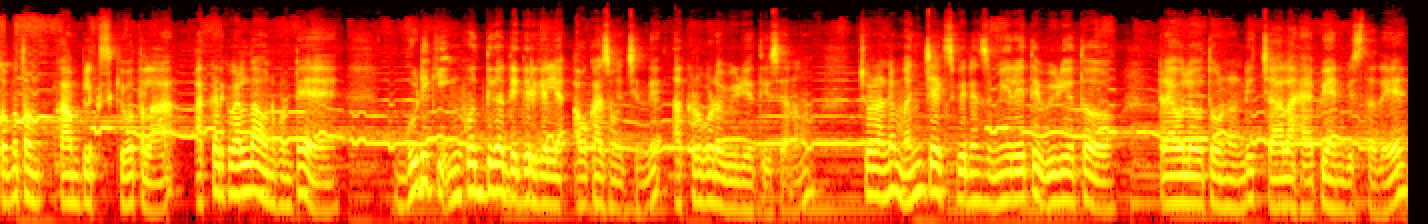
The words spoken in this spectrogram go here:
సుభతం కాంప్లెక్స్కి యువతల అక్కడికి వెళ్దాం అనుకుంటే గుడికి ఇంకొద్దిగా దగ్గరికి వెళ్ళే అవకాశం వచ్చింది. అక్కడ కూడా వీడియో తీశాను. చూడండి మంచి ఎక్స్పీరియన్స్. మీరైతే వీడియోతో ట్రావెల్ అవుతూ ఉండండి. చాలా హ్యాపీ అనిపిస్తుంది.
